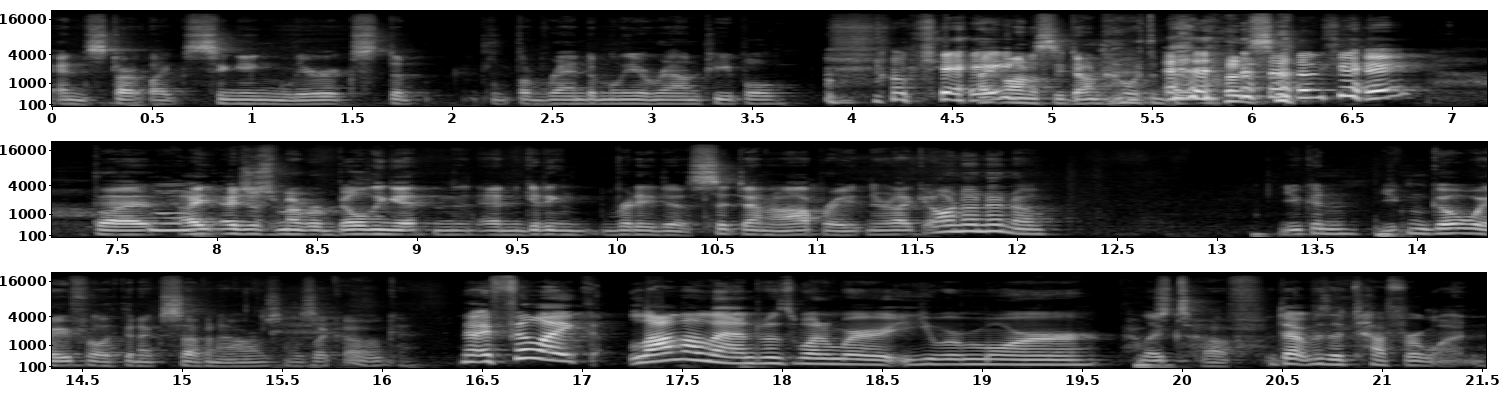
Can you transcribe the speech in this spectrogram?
and start like singing lyrics to, randomly around people. Okay. i honestly don't know what the bit was. Okay. But hmm. I, I just remember building it and, and getting ready to sit down and operate, and they're like, "Oh no no no, you can you can go away for like the next seven hours." I was like, "Oh okay." Now I feel like La La Land was one where you were more was like tough. that was a tougher one,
